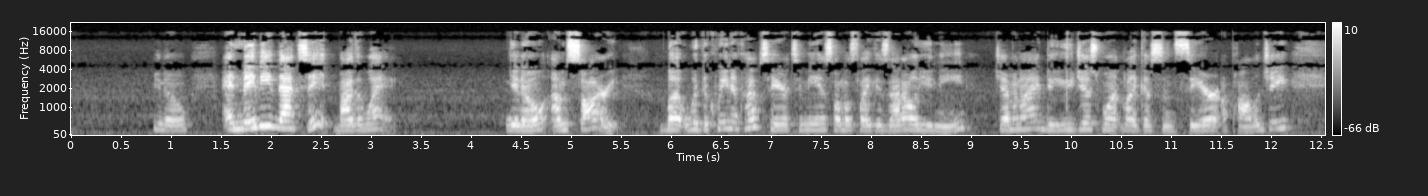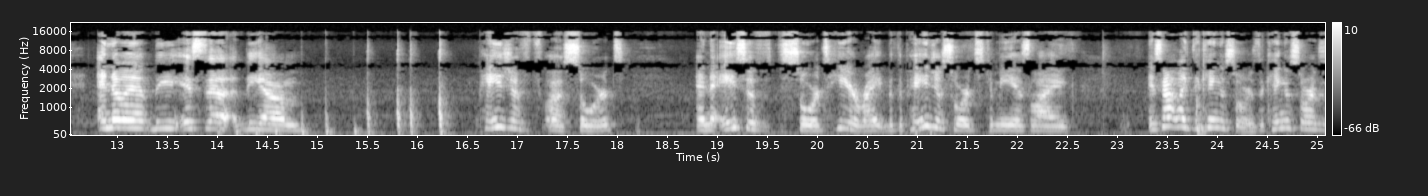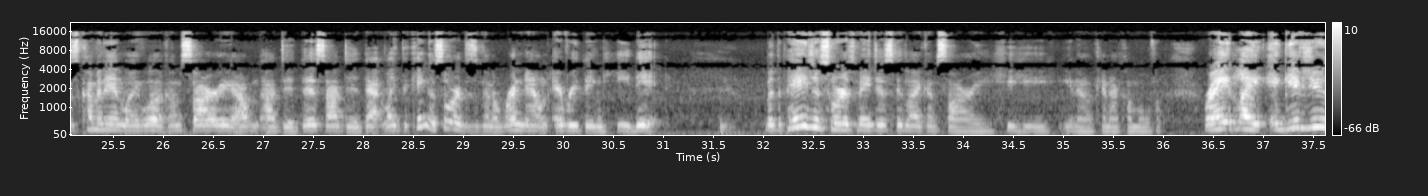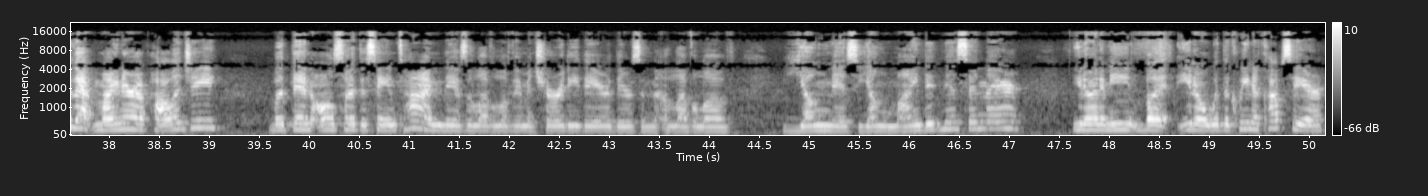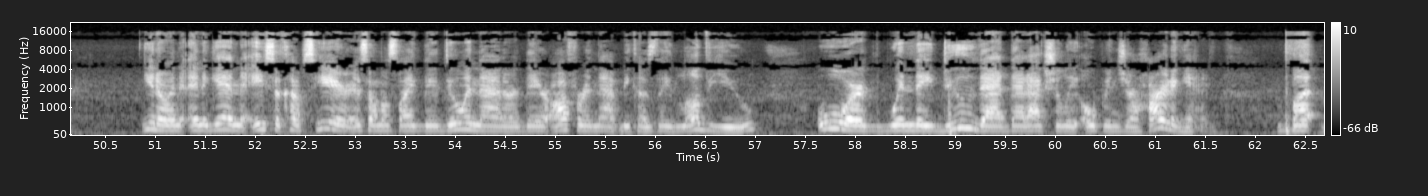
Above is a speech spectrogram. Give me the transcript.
You know, and maybe that's it, by the way. You know, I'm sorry. But with the Queen of Cups here, to me, it's almost like, is that all you need, Gemini? Do you just want like a sincere apology? And the, the it's the the um page of uh, swords and the ace of swords here, right? But the page of swords to me is like it's not like the King of Swords. The King of Swords is coming in like, look, I'm sorry. I, I did this. I did that. Like the King of Swords is going to run down everything he did. But the Page of Swords may just be like, I'm sorry. He, he, you know, can I come over? Right? Like it gives you that minor apology. But then also at the same time, there's a level of immaturity there. There's an, a level of youngness, young-mindedness in there. You know what I mean? But, you know, with the Queen of Cups here, you know, and, and again, the Ace of Cups here, it's almost like they're doing that or they're offering that because they love you. Or when they do that, that actually opens your heart again. But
